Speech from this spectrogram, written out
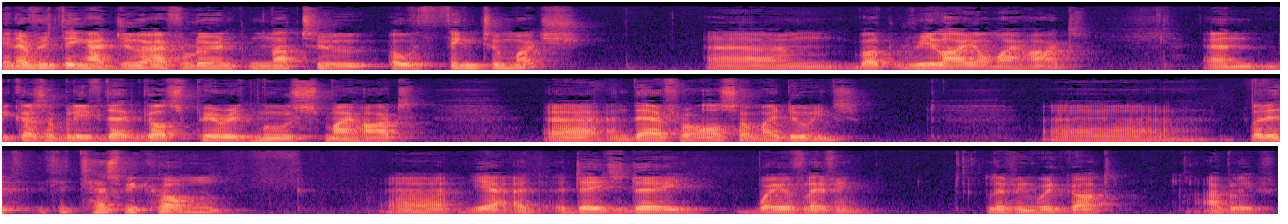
in everything I do, I've learned not to overthink too much, um, but rely on my heart. And because I believe that God's Spirit moves my heart uh, and therefore also my doings. Uh, but it, it has become, uh, yeah, a day to day way of living, living with God, I believe.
